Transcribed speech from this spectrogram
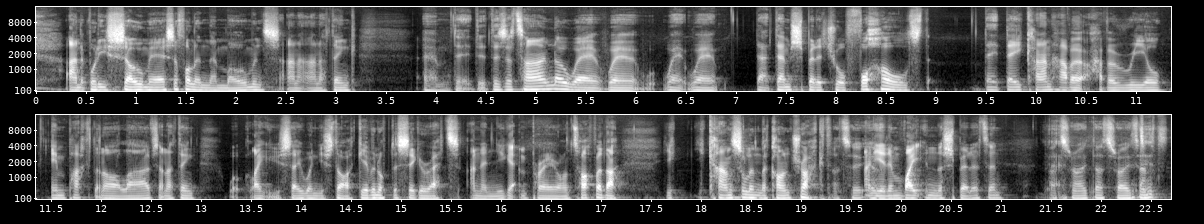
and but he's so merciful in them moments, and and I think um, th- th- there's a time though where where where where that them spiritual footholds they they can have a have a real impact on our lives, and I think. Like you say, when you start giving up the cigarettes and then you're getting prayer on top of that, you, you're cancelling the contract That's it. and yeah. you're inviting the spirit in. That's right. That's right. It's, And- it's,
